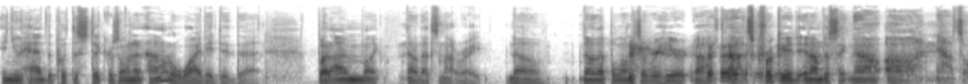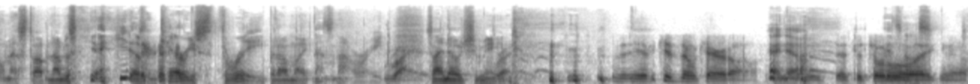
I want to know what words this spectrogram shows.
and you had to put the stickers on it. I don't know why they did that, but I'm like, no, that's not right. No, no, that belongs over here. Oh, oh, it's crooked. And I'm just like, no, oh, now it's all messed up. And I'm just, yeah, he doesn't care. He's three, but I'm like, that's not right. Right. So I know what you mean. Right. yeah, the kids don't care at all. I know. It's, it's a total, it's like, you know,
